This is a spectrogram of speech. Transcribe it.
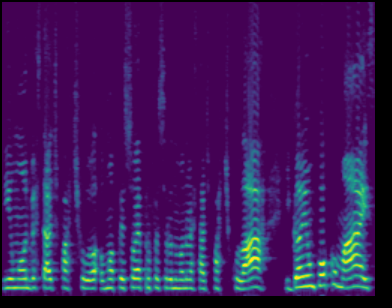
em uma universidade particular, uma pessoa é professora numa universidade particular e ganha um pouco mais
